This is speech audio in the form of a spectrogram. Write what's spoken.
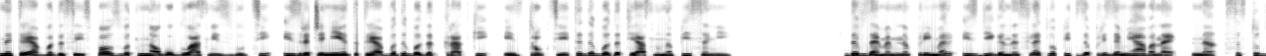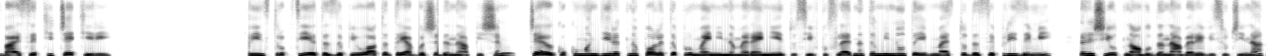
Не трябва да се използват много гласни звуци, изреченията трябва да бъдат кратки, инструкциите да бъдат ясно написани. Да вземем, например, издигане след опит за приземяване на С-124. В инструкцията за пилота трябваше да напишем, че ако командирът на полета промени намерението си в последната минута и вместо да се приземи, реши отново да набере височина,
